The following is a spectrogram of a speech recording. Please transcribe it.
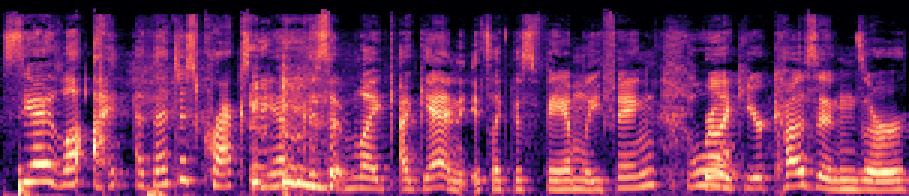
See, I love that. Just cracks me up because I'm like, again, it's like this family thing where like your cousins are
